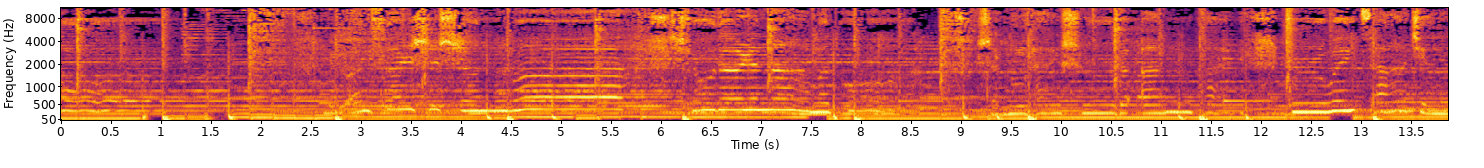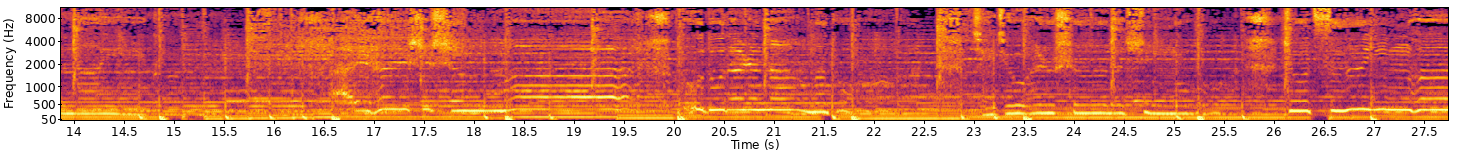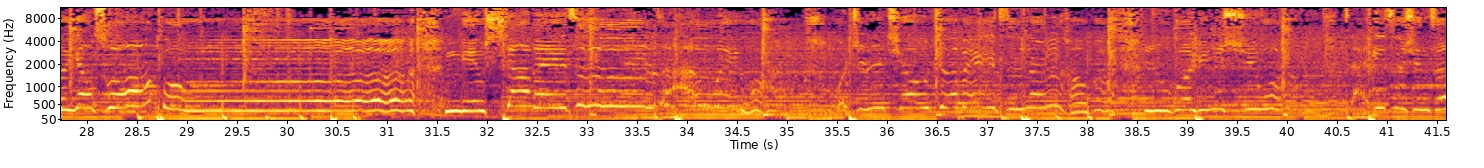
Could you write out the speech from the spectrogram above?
缘分是什么？求的人那么多，山盟海誓的安排，只为擦肩是什么？孤独的人那么多，千秋万世的许诺，这次银河要错过。别用下辈子安慰我，我只求这辈子能好过。如果允许我再一次选择，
